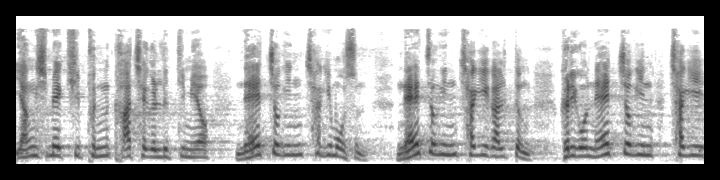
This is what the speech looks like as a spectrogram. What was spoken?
양심의 깊은 가책을 느끼며 내적인 자기 모순, 내적인 자기 갈등, 그리고 내적인 자기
